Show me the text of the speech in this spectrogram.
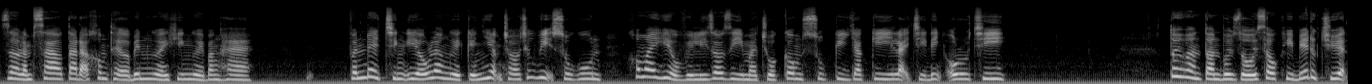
Giờ làm sao ta đã không thể ở bên người khi người băng hà. Vấn đề chính yếu là người kế nhiệm cho chức vị Shogun. Không ai hiểu vì lý do gì mà chúa công Sukiyaki lại chỉ định Orochi. Tôi hoàn toàn bối rối sau khi biết được chuyện.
